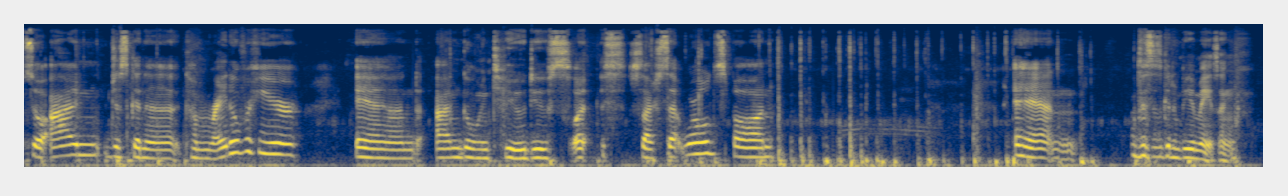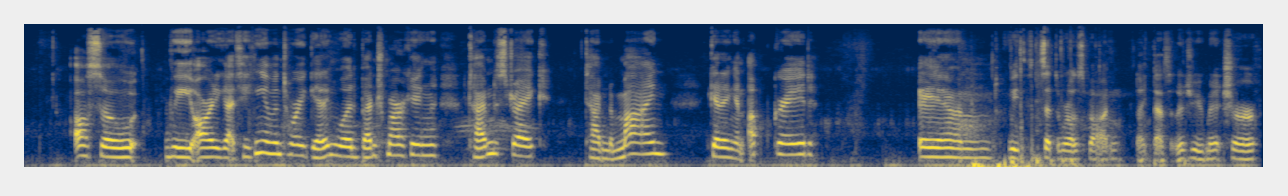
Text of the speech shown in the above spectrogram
So I'm just gonna come right over here and I'm going to do slash set world spawn and this is gonna be amazing. Also, we already got taking inventory, getting wood, benchmarking, time to strike, time to mine, getting an upgrade, and we set the world spawn. Like, that's an achievement, sure.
